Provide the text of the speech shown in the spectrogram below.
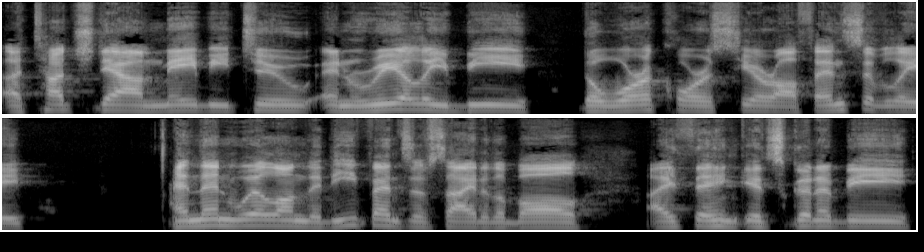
a touchdown, maybe two, and really be the workhorse here offensively. And then, Will, on the defensive side of the ball, I think it's going to be.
